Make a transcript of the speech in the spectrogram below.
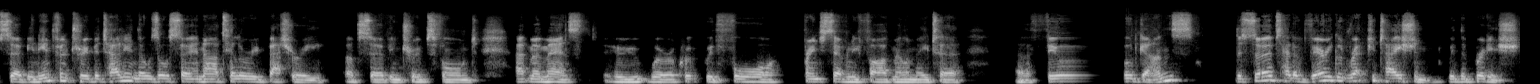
Serbian Infantry Battalion. There was also an artillery battery of Serbian troops formed at Murmansk, who were equipped with four French 75 millimeter uh, field guns. The Serbs had a very good reputation with the British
